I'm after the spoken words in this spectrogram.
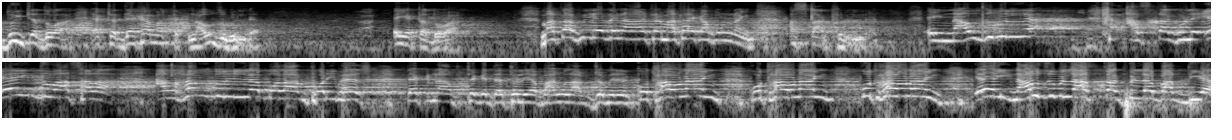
দুইটা দোয়া, একটা দেখা মাত্র নাউজুবিল্লা এই একটা দোয়া। মাথা ফিরে দেন আর একটা মাথায় কাপড় নাই। আস্তাক ফুল্লা এই নাউজুবিল্লা আস্তাকুল্লা এই দোয়া ছাড়া আলহামদুলিল্লাহ বলার পরিবেশ টেকনাফ থেকে তেতুলিয়া বাংলার জমিনের কোথাও নাই কোথাও নাই কোথাও নাই। এই নাউজুবিল্লাহ আস্তাকুল্লাহ বাদ দিয়া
